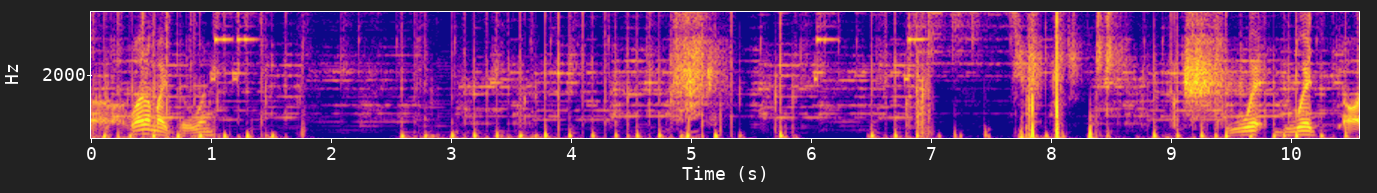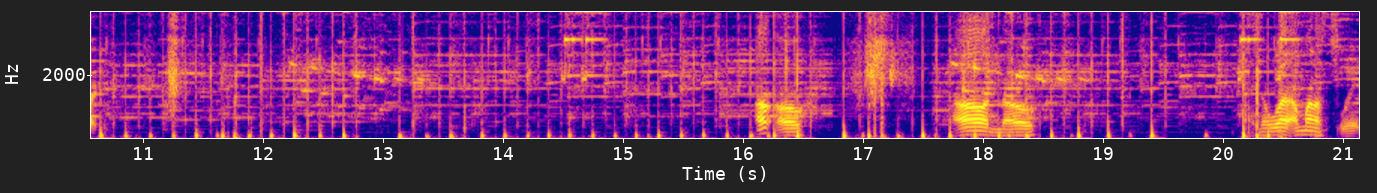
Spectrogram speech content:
uh, what am I doing? Wet yard. Uh oh. Oh no. You know what? I'm gonna switch.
